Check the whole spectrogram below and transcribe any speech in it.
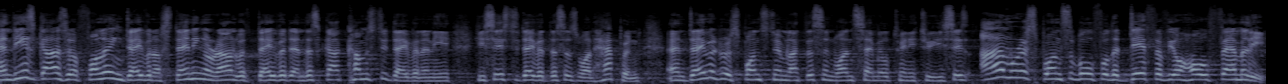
And these guys who are following David are standing around with David, and this guy comes to David and he, he says to David, This is what happened. And David responds to him like this in 1 Samuel 22. He says, I'm responsible for the death of your whole family.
